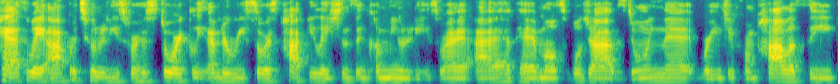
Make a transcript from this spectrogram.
pathway opportunities for historically under-resourced populations and communities, right? I have had multiple jobs doing that, ranging from policy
